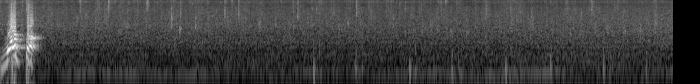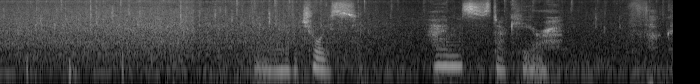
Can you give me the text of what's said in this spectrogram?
What the? I have a choice. I'm stuck here. Fuck.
